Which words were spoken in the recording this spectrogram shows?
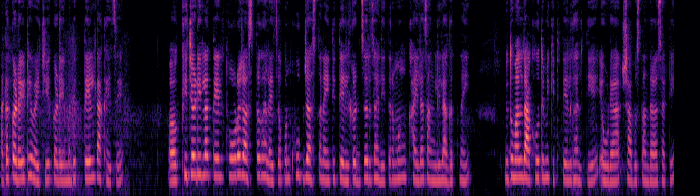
आता कढई ठेवायची आहे. कढईमध्ये तेल टाकायचं आहे खिचडीला तेल थोडं जास्त घालायचं पण खूप जास्त नाही. ती तेलकट जर झाली तर मग खायला चांगली लागत नाही. मी तुम्हाला दाखवते मी किती तेल घालते आहे एवढ्या शाबूस तांदळासाठी.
